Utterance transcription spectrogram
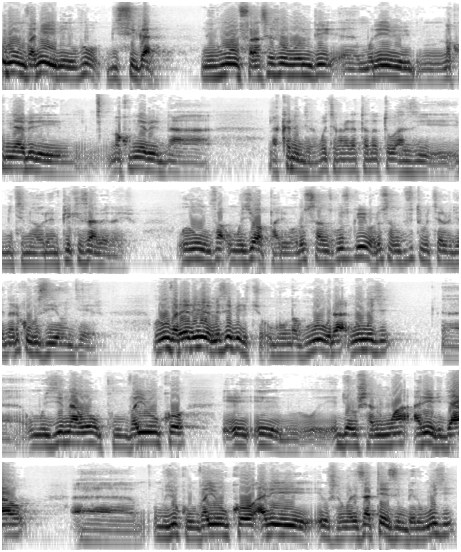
Urumva ni ibintu bisigara ni nk'ubufaransa ejo bundi eh, muri makumyabiri makumyabiri na kane ngira cyangwa na gatandatu hazi imikino ya olympique izaberayo. Urumva umujyi wa Paris wari usanzwe uzwi wari usanzwe ufite ubukerarugendo ariko buziyongera urumva rero iyo bimeze bityo ugomba guhura n'umujyi Eh, umujyi nawo ukumva yuko iryo rushanwa ari iryawo Eh, umujyi ukumva yuko ari irushanwa rizateza imbere umujyi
